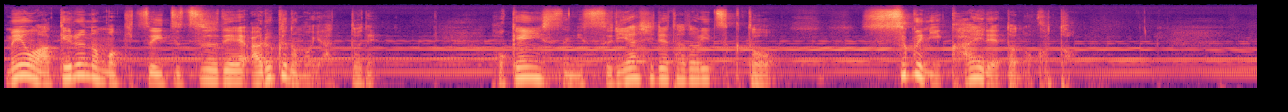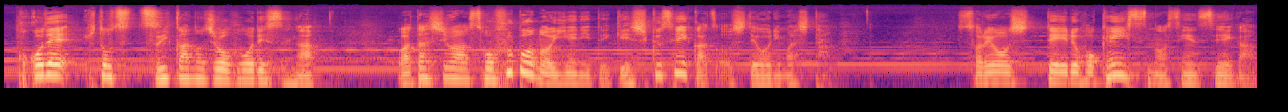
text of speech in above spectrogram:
目を開けるのもきつい頭痛で歩くのもやっとで保健室にすり足でたどり着くとすぐに帰れとのこと。ここで一つ追加の情報ですが私は祖父母の家にて下宿生活をしておりました。それを知っている保健室の先生が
